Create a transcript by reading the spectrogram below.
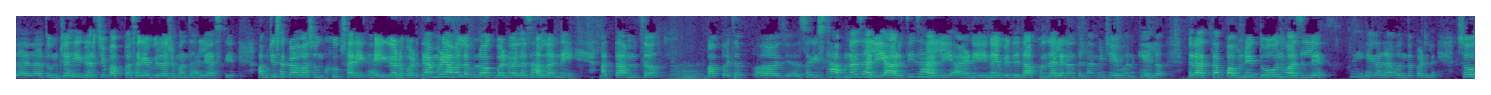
तर तुमच्याही घरचे बाप्पा सगळे विराजमान झाले असतील. आमची सकाळपासून खूप सारी घाई गडबड त्यामुळे आम्हाला ब्लॉग बनवायला झाला नाही. आता आमचं बाप्पाचं सगळी स्थापना झाली आरती झाली आणि नैवेद्य दाखवून झाल्यानंतर आम्ही जेवण केलं. तर आता पावणे दोन वाजले. नाही हे घड्याळ बंद पडले. सो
